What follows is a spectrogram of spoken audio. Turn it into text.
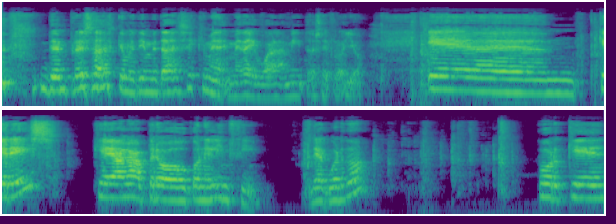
de empresas que me tienen vetadas. Es que me, da igual a mí todo ese rollo. Eh, ¿Queréis que haga, pero con el INCI? ¿De acuerdo? Porque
